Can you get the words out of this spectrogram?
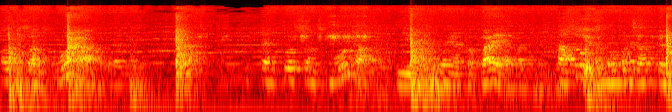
Also sonst Montag, oder wie? Ist dein Kurs sonst? Nee, das wäre ja vorbei, aber... Ach so, ist Montag, genau.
